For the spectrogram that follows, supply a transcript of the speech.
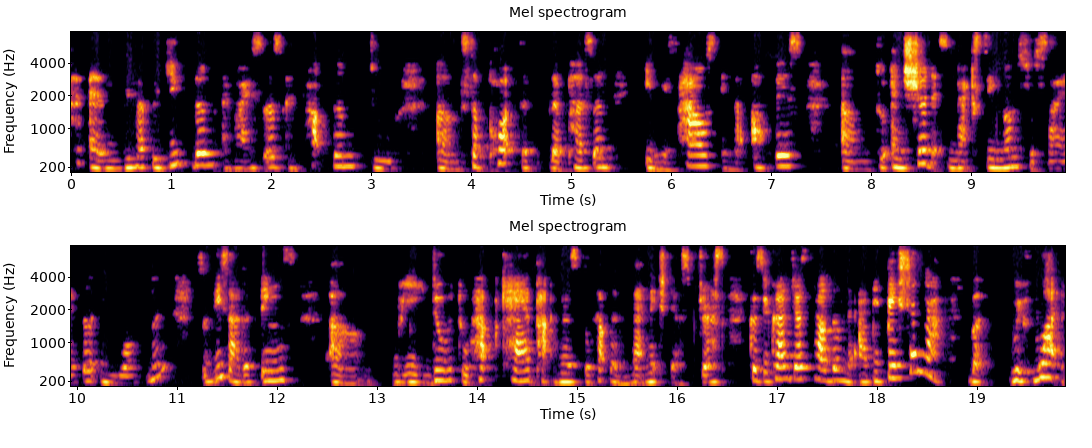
and we have to give them advices and help them to um, support the, the person in his house, in the office, um, to ensure there's maximum societal involvement. So these are the things um, we do to help care partners to help them manage their stress. Because you can't just tell them that I'll be patient, lah, but with what?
